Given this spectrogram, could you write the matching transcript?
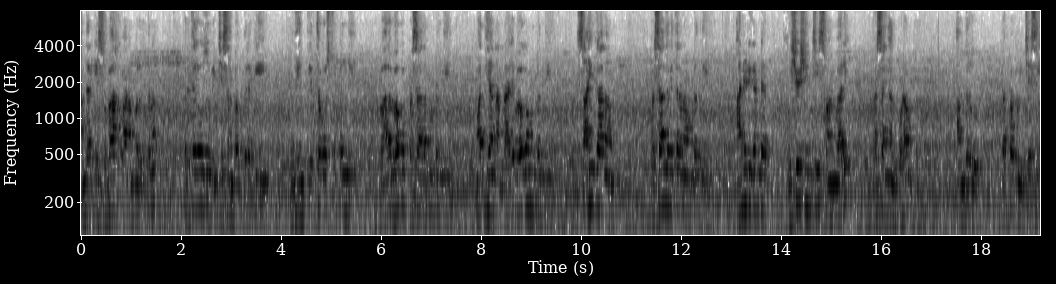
అందరికీ శుభాహ్వానం పలుకుతున్నాం. ప్రతిరోజు విచ్చేసిన భక్తులకి ఉదయం తీర్థగోష్ఠి ఉంటుంది బాలభోగ ప్రసాదం ఉంటుంది మధ్యాహ్నం రాజభోగం ఉంటుంది సాయంకాలం ప్రసాద వితరణ ఉంటుంది అన్నిటికంటే విశేషించి స్వామివారి ప్రసంగం కూడా ఉంటుంది. అందరూ తప్పక విచ్చేసి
